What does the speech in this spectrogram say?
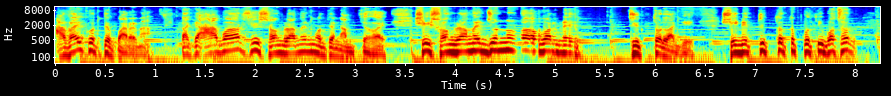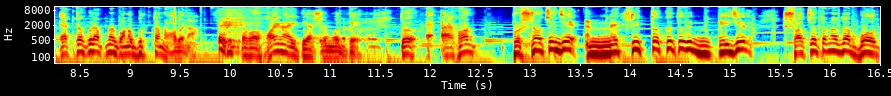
আদায় করতে পারে না। তাকে আবার সেই সংগ্রামের মধ্যে নামতে হয়। সেই সংগ্রামের জন্য আবার নেতৃত্ব লাগে। সেই নেতৃত্ব তো প্রতি বছর একটা করে আপনার গণভুত্থান হবে না। এবং হয় না ইতিহাসের মধ্যে। তো এখন প্রশ্ন হচ্ছে যে, নেতৃত্বকে তো নিজের সচেতনতা, বোধ,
